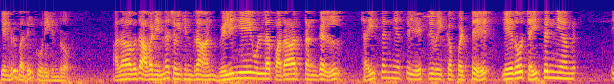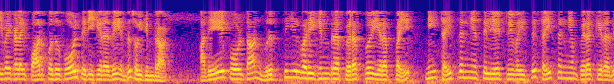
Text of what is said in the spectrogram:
என்று பதில் கூறுகின்றோம். அதாவது அவன் என்ன சொல்கின்றான்? வெளியே உள்ள பதார்த்தங்கள் சைத்தன்யத்தில் ஏற்றி வைக்கப்பட்டு ஏதோ சைத்தன்யம் இவைகளை பார்ப்பது போல் தெரிகிறது என்று சொல்கின்றான். அதே போல்தான் விருத்தியில் வருகின்ற பிறப்பு இறப்பை நீ சைத்தன்யத்தில் ஏற்றி வைத்து சைத்தன்யம் பிறக்கிறது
